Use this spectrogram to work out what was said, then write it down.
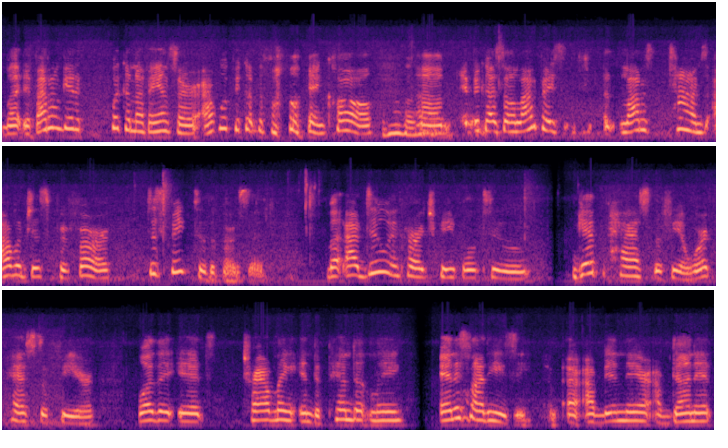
but if I don't get a quick enough answer, I will pick up the phone and call. Mm-hmm. Um, because a lot of places, a lot of times, I would just prefer to speak to the person. But I do encourage people to get past the fear, work past the fear, whether it's traveling independently. And it's not easy. I've been there, I've done it,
